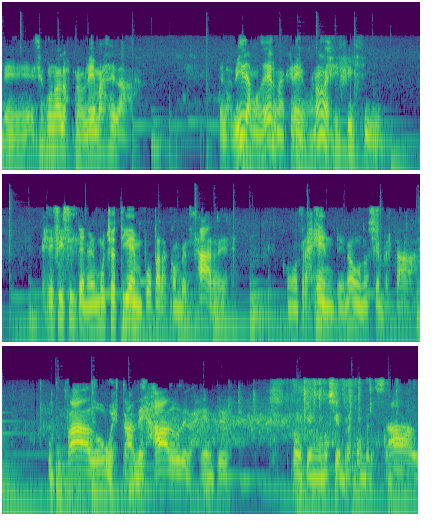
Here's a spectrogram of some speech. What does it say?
eh, ese es uno de los problemas de la, de la vida moderna, creo, ¿no? Es difícil, es difícil tener mucho tiempo para conversar eh, con otra gente, ¿no? Uno siempre está ocupado o está alejado de la gente con quien uno siempre ha conversado.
